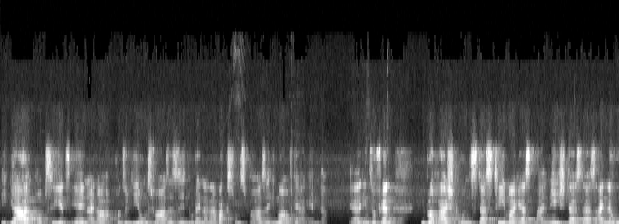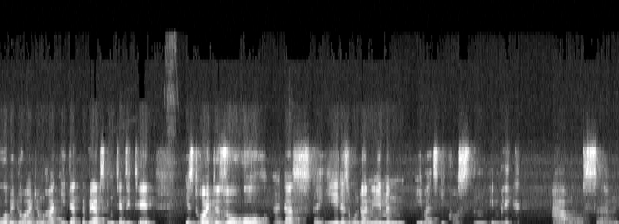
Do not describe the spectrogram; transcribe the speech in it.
egal ob sie jetzt eher in einer Konsolidierungsphase sind oder in einer Wachstumsphase, immer auf der Agenda. Ja, insofern überrascht uns das Thema erstmal nicht, dass das eine hohe Bedeutung hat. Die Wettbewerbsintensität ist heute so hoch, dass jedes Unternehmen jeweils die Kosten im Blick haben muss. Ähm,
